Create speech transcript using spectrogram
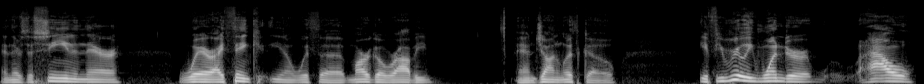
And there's a scene in there where I think you know with uh, Margot Robbie and John Lithgow, if you really wonder how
